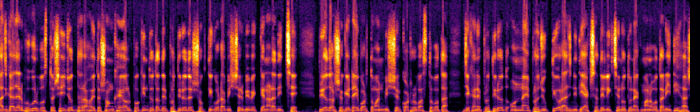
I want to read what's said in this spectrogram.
আজ গাজার ভূগর্ভস্থ সেই যোদ্ধারা হয়তো সংখ্যায় অল্প, কিন্তু তাদের প্রতিরোধের শক্তি গোটা বিশ্বের বিবেককে নাড়া দিচ্ছে। প্রিয় দর্শক, এটাই বর্তমান বিশ্বের কঠোর বাস্তবতা, যেখানে প্রতিরোধ, অন্যায়, প্রযুক্তি ও রাজনীতি একসাথে লিখছে নতুন এক মানবতার ইতিহাস।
